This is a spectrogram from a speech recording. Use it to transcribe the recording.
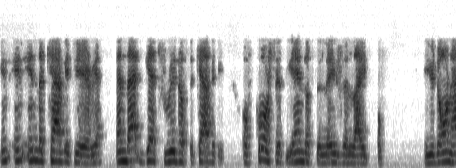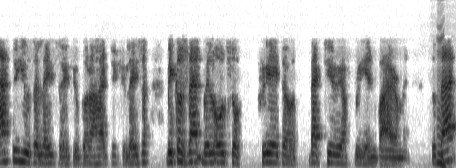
in, in, in the cavity area, and that gets rid of the cavity. Of course, at the end of the laser light, you don't have to use a laser if you've got a high tissue laser because that will also create a bacteria-free environment. So hmm. that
